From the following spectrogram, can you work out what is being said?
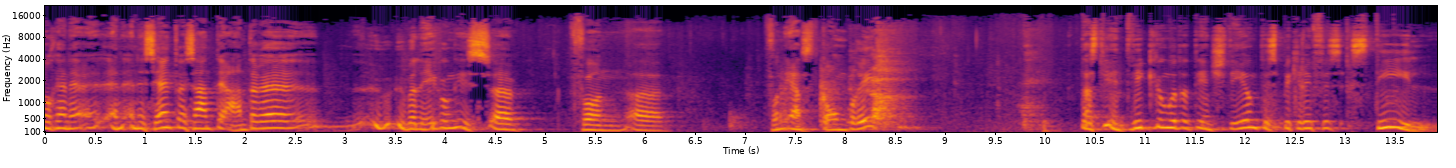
noch eine, eine, sehr interessante andere Überlegung, ist äh, von äh, von Ernst Gombrich, dass die Entwicklung oder die Entstehung des Begriffes Stil,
